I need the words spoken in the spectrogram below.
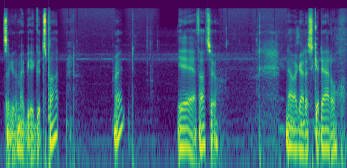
Looks like it might be a good spot. Right? Yeah, I thought so. Now I gotta skedaddle.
